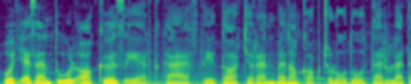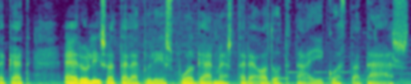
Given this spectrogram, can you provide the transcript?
hogy ezentúl a közért Kft. tartja rendben a kapcsolódó területeket. Erről is a település polgármestere adott tájékoztatást.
